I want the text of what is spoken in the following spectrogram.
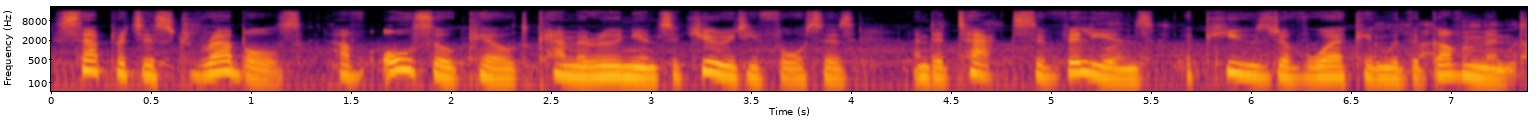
Separatist rebels have also killed Cameroonian security forces and attacked civilians accused of working with the government.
